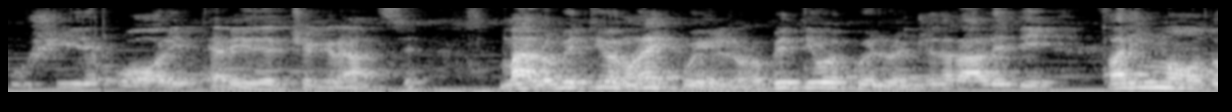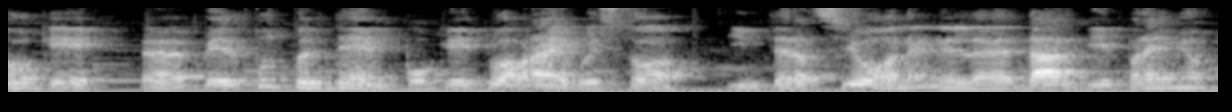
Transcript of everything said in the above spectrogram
uscire fuori e arrivederci grazie ma l'obiettivo non è quello, l'obiettivo è quello in generale di fare in modo che eh, per tutto il tempo che tu avrai questa interazione nel dargli il premio,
